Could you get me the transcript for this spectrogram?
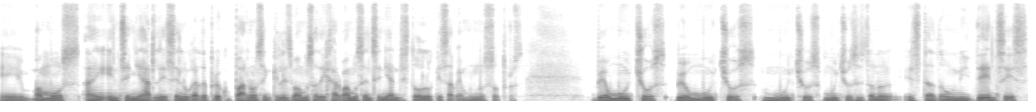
Eh, vamos a enseñarles, en lugar de preocuparnos en qué les vamos a dejar, vamos a enseñarles todo lo que sabemos nosotros. Veo muchos, veo muchos, muchos, muchos estadounidenses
